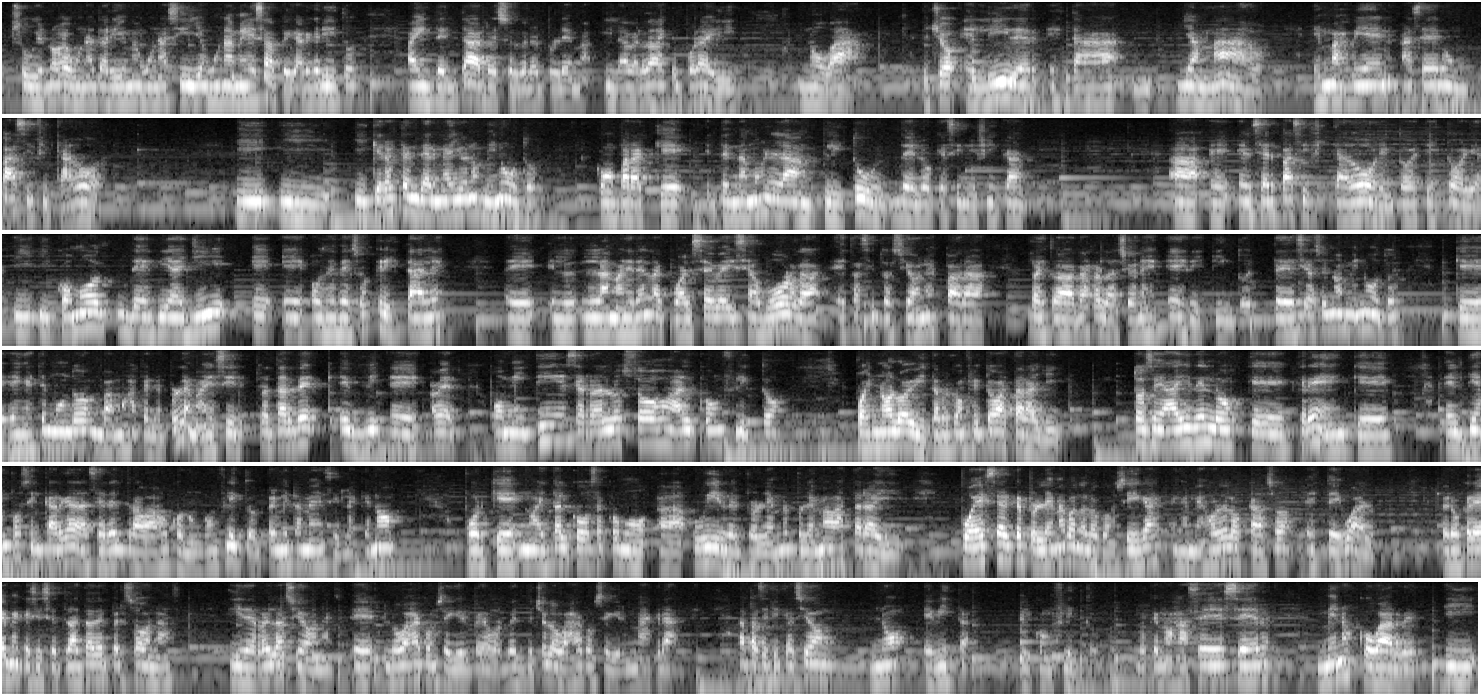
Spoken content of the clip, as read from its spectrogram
subirnos en una tarima, en una silla, en una mesa, a pegar gritos, a intentar resolver el problema. Y la verdad es que por ahí no va. De hecho, el líder está llamado, es más bien a ser un pacificador y, quiero extenderme ahí unos minutos como para que entendamos la amplitud de lo que significa ah, eh, el ser pacificador en toda esta historia y, cómo desde allí eh, eh, o desde esos cristales la manera en la cual se ve y se aborda estas situaciones para restaurar las relaciones es distinto. Te decía hace unos minutos que en este mundo vamos a tener problemas. Es decir, tratar de, eh, a ver, omitir, cerrar los ojos al conflicto, pues no lo evita, porque el conflicto va a estar allí. Entonces hay de los que creen que el tiempo se encarga de hacer el trabajo con un conflicto. Permítame decirles que no, porque no hay tal cosa como ah, huir del problema, el problema va a estar ahí. Puede ser que el problema cuando lo consigas, en el mejor de los casos, esté igual, pero créeme que si se trata de personas y de relaciones, eh, lo vas a conseguir peor, de hecho lo vas a conseguir más grande. La pacificación no evita el conflicto, lo que nos hace es ser menos cobarde y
